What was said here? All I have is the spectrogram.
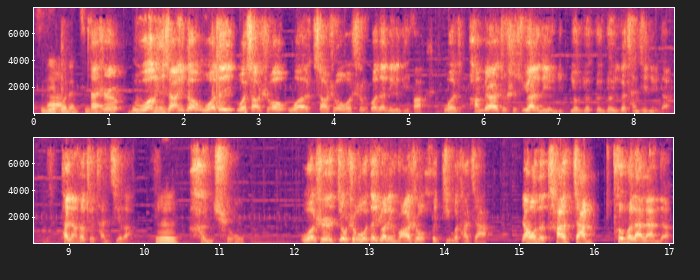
自己过得自在。但是我给你讲一个，我的我小时候，我小时候我生活的那个地方，我旁边就是院子里有有有有一个残疾女的，她两条腿残疾了，嗯，很穷。我是有时候我在院里玩的时候会经过她家，然后呢，她家破破烂烂的，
